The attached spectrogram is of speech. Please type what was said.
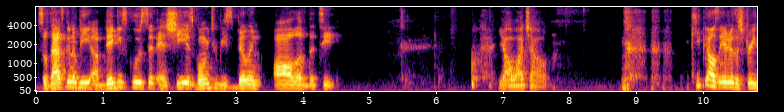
so that's gonna be a big exclusive and she is going to be spilling all of the tea y'all watch out. Keep y'all's ear to the streets.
